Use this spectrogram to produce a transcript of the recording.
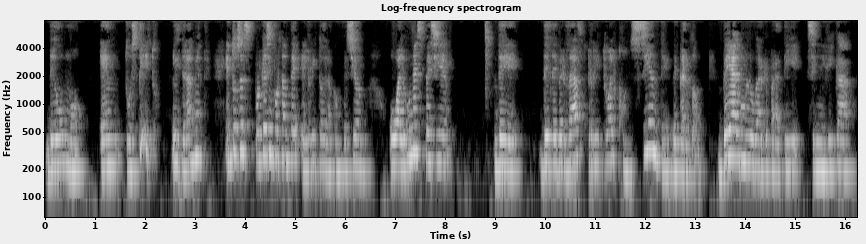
de humo en tu espíritu, literalmente. Entonces, ¿por qué es importante el rito de la confesión o alguna especie de de, de verdad ritual consciente de perdón? Ve a algún lugar que para ti significa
